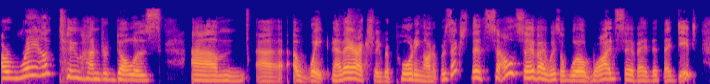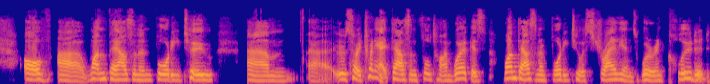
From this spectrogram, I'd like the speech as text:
around $200 um, uh, a week. Now they're actually reporting on it. it. was actually the whole survey was a worldwide survey that they did of uh, 1,042 um, uh, sorry, 28,000 full-time workers, 1,042 Australians were included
